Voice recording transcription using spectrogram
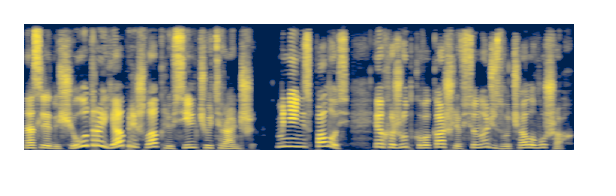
На следующее утро я пришла к Люсиль чуть раньше. Мне не спалось, эхо жуткого кашля всю ночь звучало в ушах.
